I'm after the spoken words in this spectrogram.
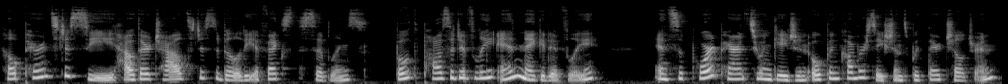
Help parents to see how their child's disability affects the siblings, both positively and negatively, and support parents to engage in open conversations with their children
